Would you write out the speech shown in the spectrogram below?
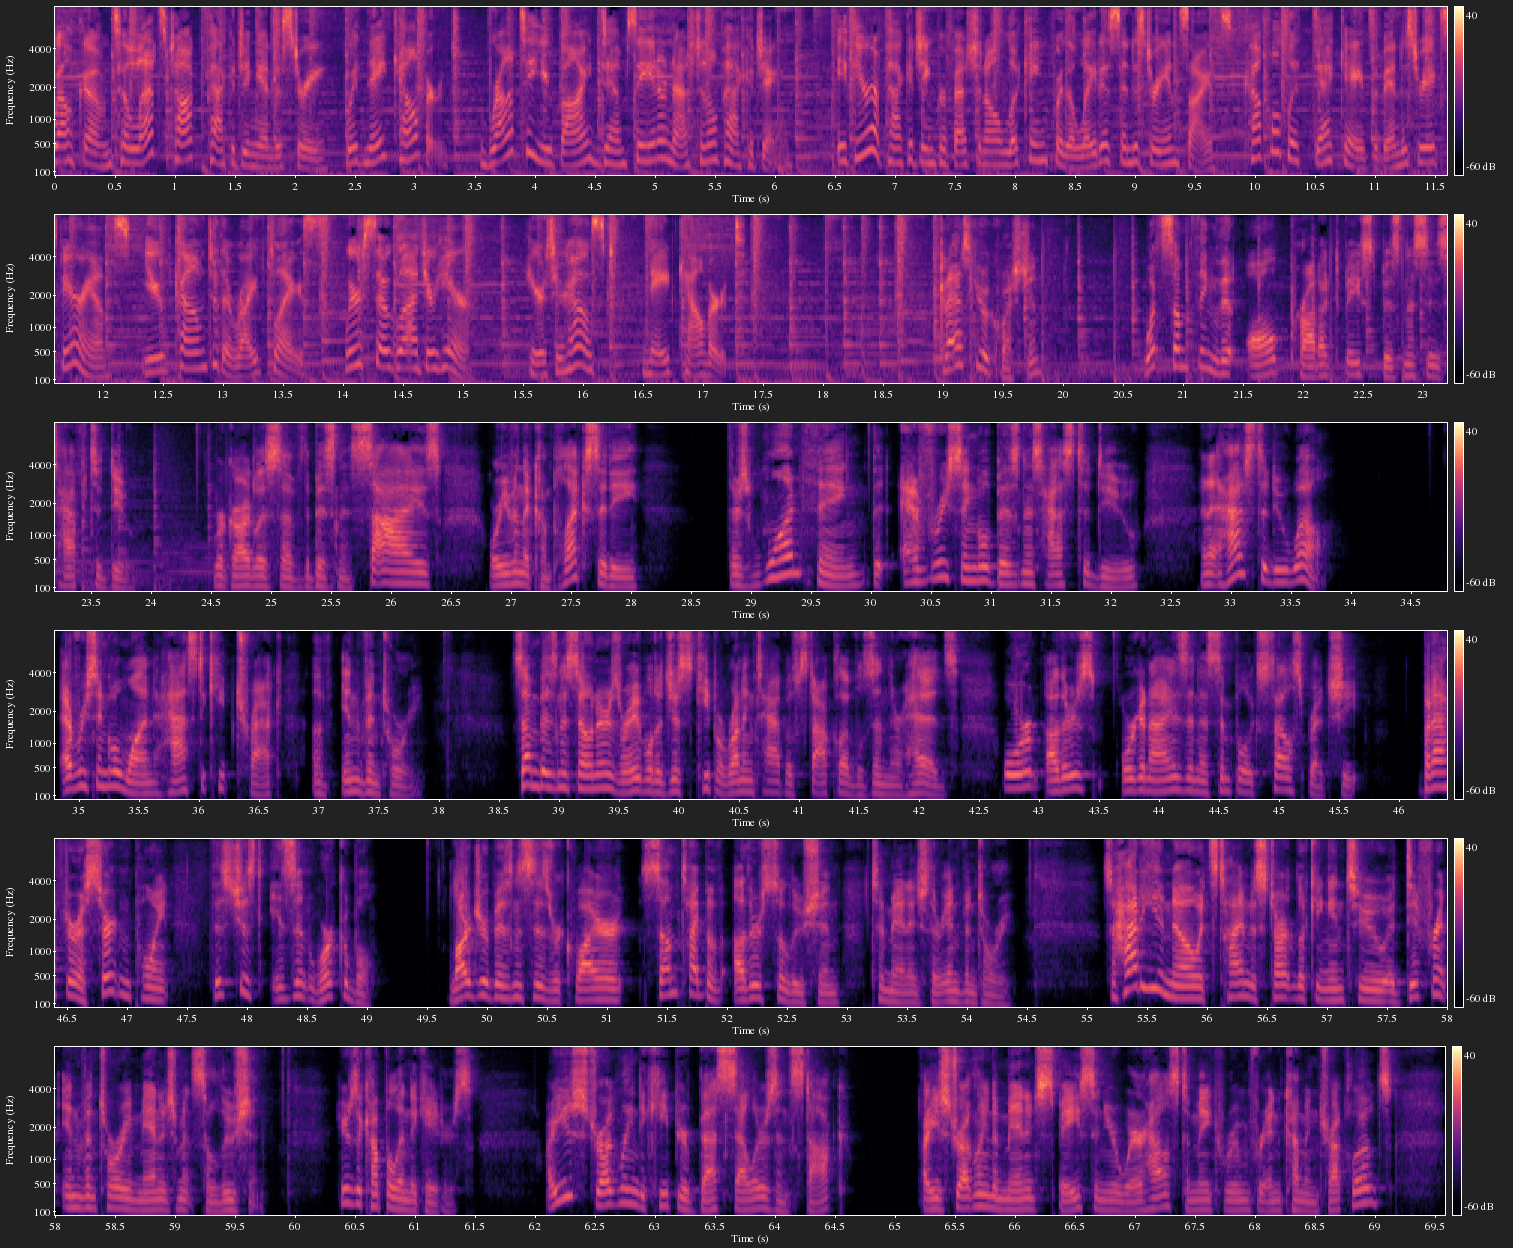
Welcome to Let's Talk Packaging Industry with Nate Calvert, brought to you by Dempsey International Packaging. If you're a packaging professional looking for the latest industry insights, coupled with decades of industry experience, you've come to the right place. We're so glad you're here. Here's your host, Nate Calvert. Can I ask you a question? What's something that all product based businesses have to do? Regardless of the business size or even the complexity, there's one thing that every single business has to do, and it has to do well. Every single one has to keep track of inventory. Some business owners are able to just keep a running tab of stock levels in their heads, or others organize in a simple Excel spreadsheet. But after a certain point, this just isn't workable. Larger businesses require some type of other solution to manage their inventory. So, how do you know it's time to start looking into a different inventory management solution? Here's a couple indicators. Are you struggling to keep your best sellers in stock? Are you struggling to manage space in your warehouse to make room for incoming truckloads?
